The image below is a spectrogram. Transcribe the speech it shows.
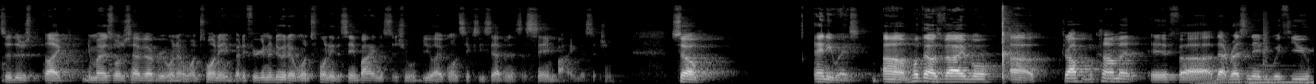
So there's like you might as well just have everyone at 120, but if you're going to do it at 120, the same buying decision would be like 167. It's the same buying decision. So, anyways, um, hope that was valuable. Uh, drop a comment if uh, that resonated with you.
